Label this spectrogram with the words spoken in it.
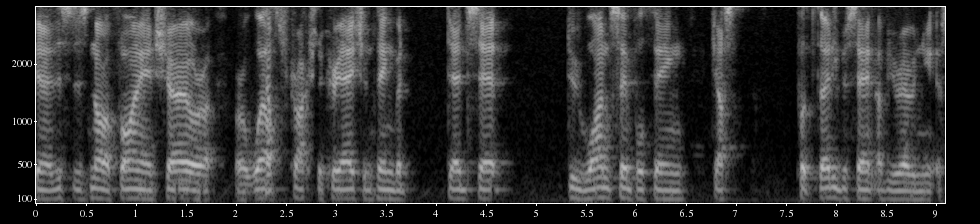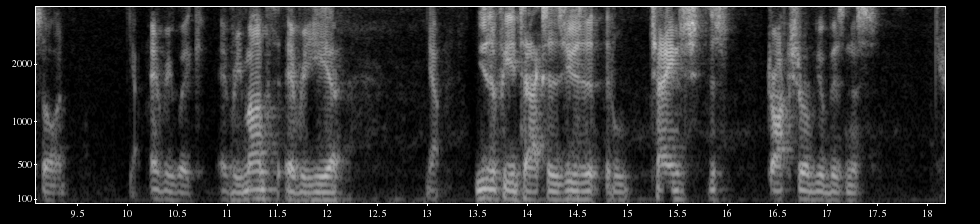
You know, this is not a finance show or a, or a wealth nope. structure creation thing, but dead set, do one simple thing, just put 30% of your revenue aside yep. every week, every month, every year. Yeah. Use it for your taxes. Use it. It'll change the structure of your business. Yeah.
